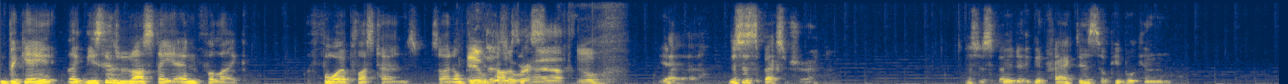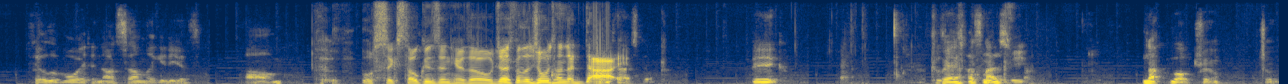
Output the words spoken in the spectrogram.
the game, like these things will not stay in for like four plus turns. So I don't think Ew. The is over half. Ooh. Yeah, yeah. This is specs for sure. This is good, good practice so people can fill the void and not sound like idiots. Um, Ooh, six tokens in here though, just for the Jolteon to die. fantastic. Big. 'cause Yeah, that's nice. beat. Not well, true, true.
